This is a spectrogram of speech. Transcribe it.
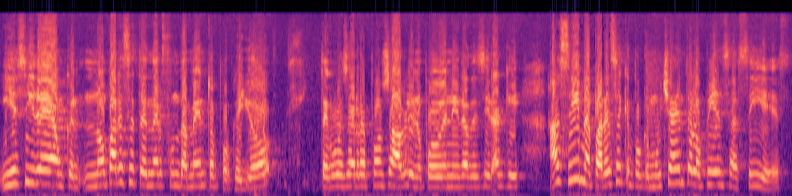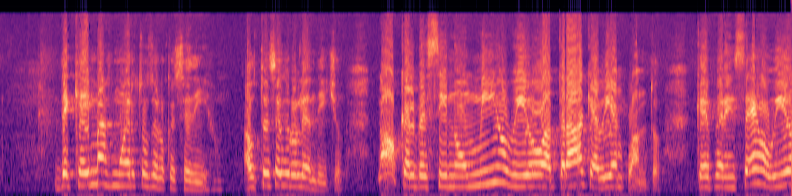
Y esa idea, aunque no parece tener fundamento, porque yo tengo que ser responsable y no puedo venir a decir aquí, ah, sí, me parece que porque mucha gente lo piensa así es, de que hay más muertos de lo que se dijo. A usted seguro le han dicho, no, que el vecino mío vio atrás que habían cuánto, que el Perencejo vio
